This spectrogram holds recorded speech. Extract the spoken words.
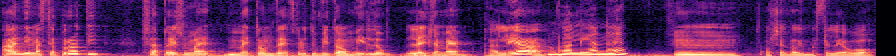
Αν είμαστε πρώτοι, θα παίζουμε με τον δεύτερο του Β' ομίλου. Λέγαμε Γαλλία. Γαλλία, ναι. Hm, ως εδώ είμαστε, λέω εγώ.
